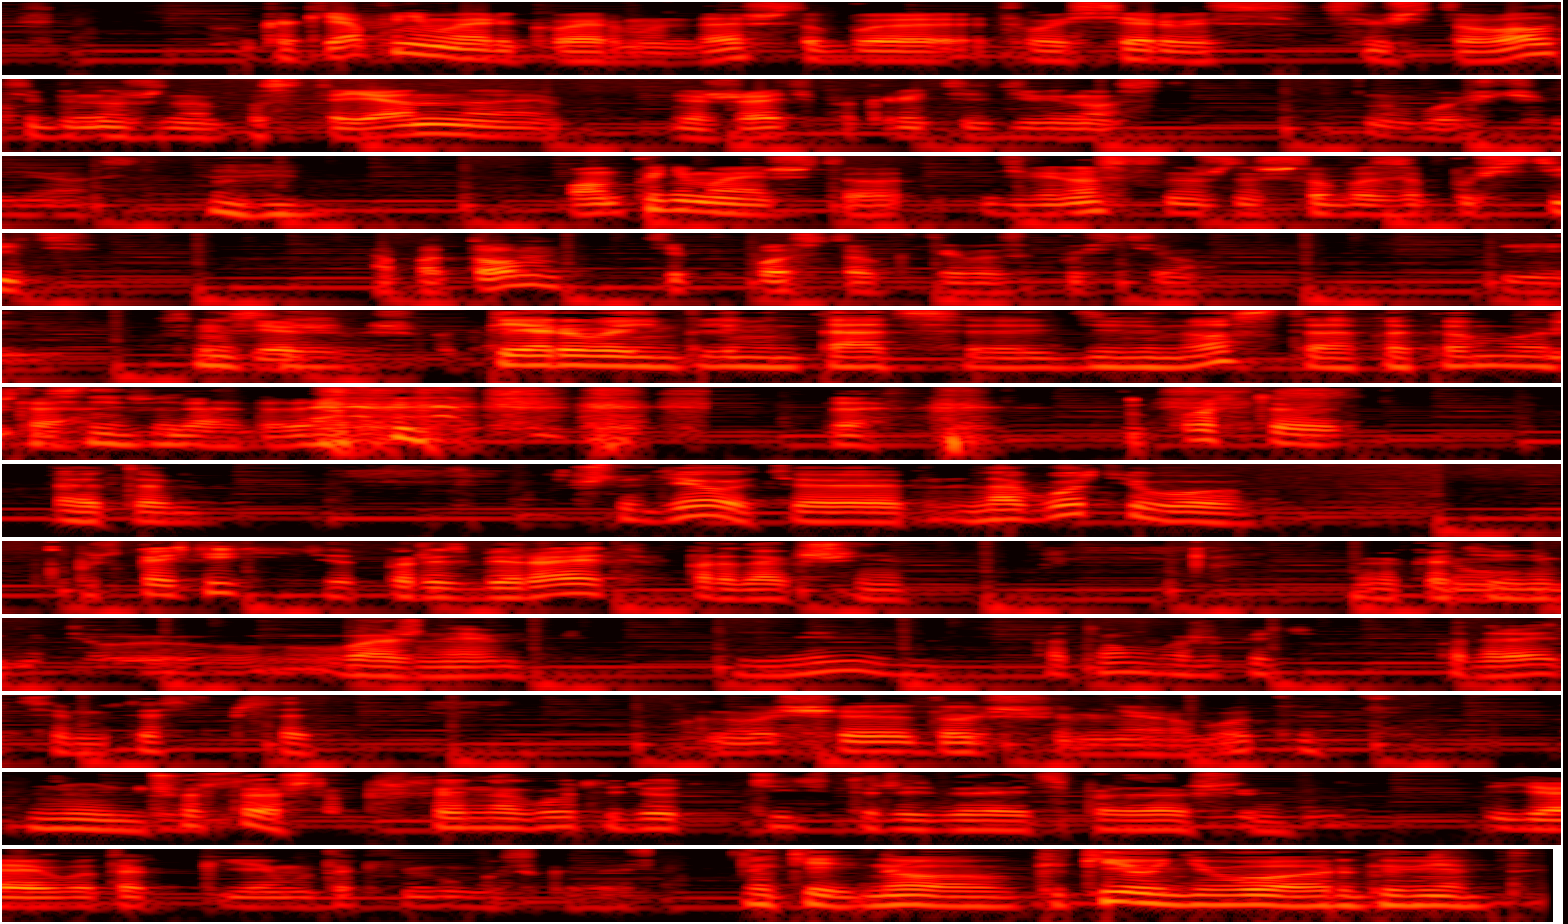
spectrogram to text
как я понимаю requirement, да, чтобы твой сервис существовал, тебе нужно постоянно держать покрытие 90. Ну, больше, чем 90. Угу. Он понимает, что 90 нужно, чтобы запустить. А потом, типа, после того, как ты его запустил, и в смысле, первая имплементация 90, а потом можно да, снижать. Да, да, да. да. Ну, просто это... Что делать? Э, на год его пускай Тити поразбирает в продакшене э, какие-нибудь ну, важные. И потом, может быть, понравится ему тест писать. Он вообще дольше у меня работает. Ну, ничего страшного, пускай на год идет Тити разбирается в продакшене. Я его так, я ему так не могу сказать. Окей, но какие у него аргументы?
